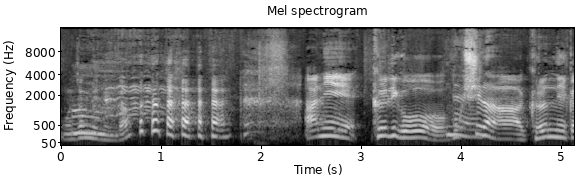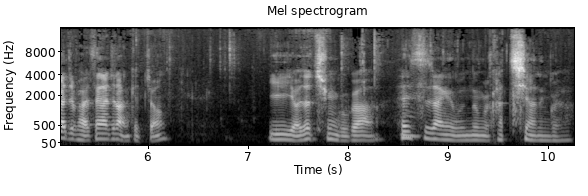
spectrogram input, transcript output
원장님인가? 아니 그리고 네. 혹시나 그런 일까지 발생하지는 않겠죠? 이 여자친구가 헬스장에 네. 운동을 같이 하는 거야.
